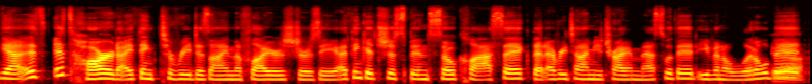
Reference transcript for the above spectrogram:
Yeah, it's it's hard, I think, to redesign the Flyers jersey. I think it's just been so classic that every time you try and mess with it even a little Yeah. bit,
